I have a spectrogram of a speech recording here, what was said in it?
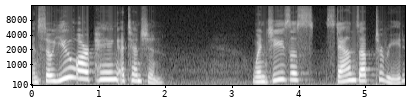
And so you are paying attention. When Jesus stands up to read,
